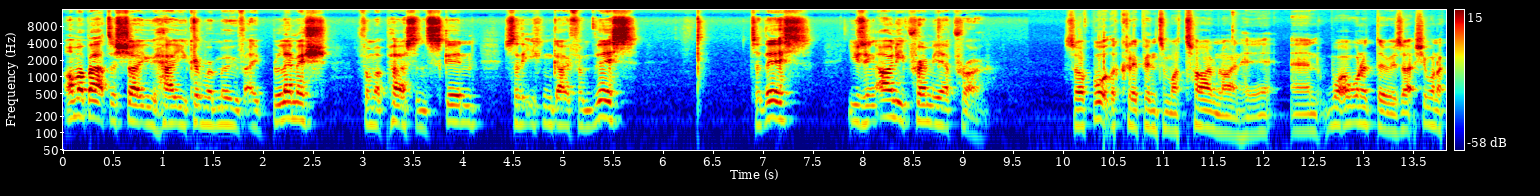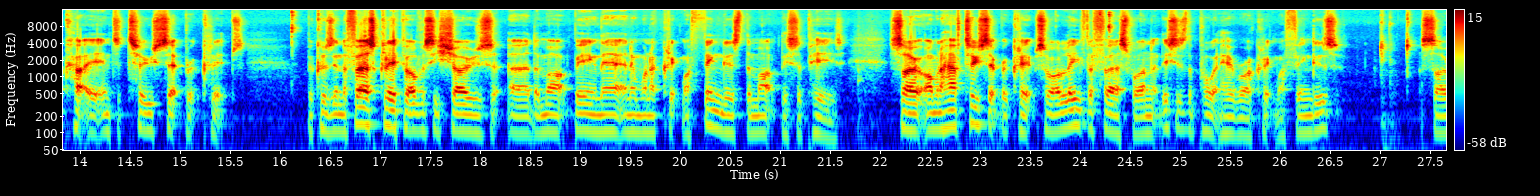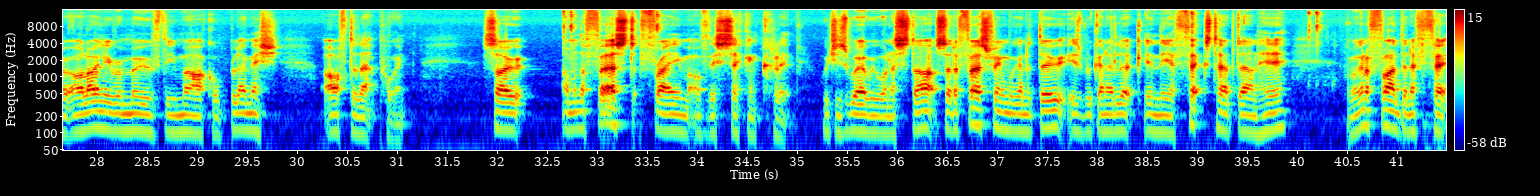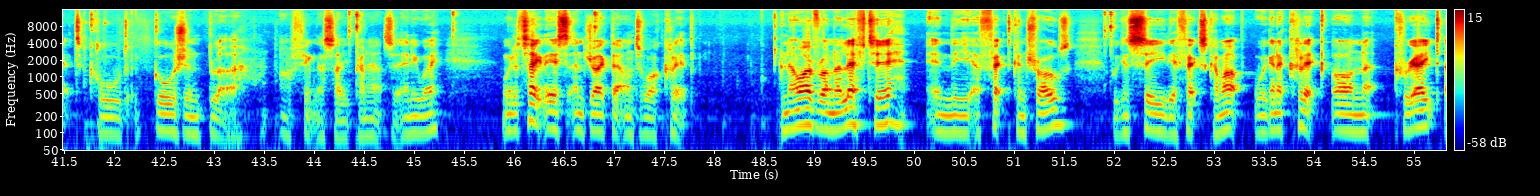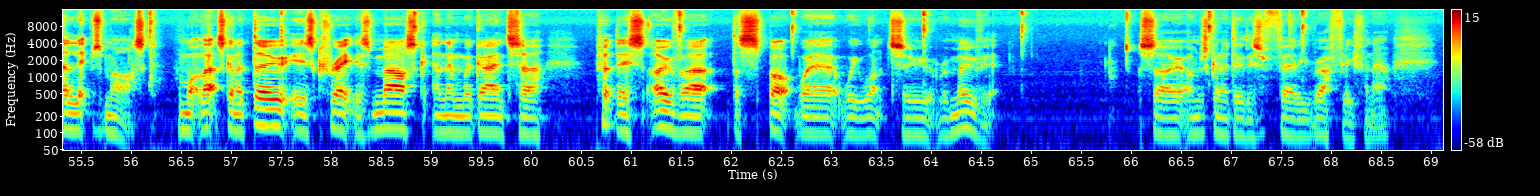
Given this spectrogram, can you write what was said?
I'm about to show you how you can remove a blemish from a person's skin so that you can go from this to this using only Premiere Pro. So I've brought the clip into my timeline here and what I want to do is I actually want to cut it into two separate clips because in the first clip it obviously shows uh, the mark being there and then when I click my fingers the mark disappears. So I'm going to have two separate clips so I'll leave the first one. This is the point here where I click my fingers. So I'll only remove the mark or blemish after that point. So I'm on the first frame of this second clip which is where we want to start. So the first thing we're going to do is we're going to look in the effects tab down here and we're going to find an effect called Gaussian Blur. I think that's how you pronounce it anyway. We're going to take this and drag that onto our clip. Now over on the left here in the effect controls we can see the effects come up. We're going to click on create ellipse mask and what that's going to do is create this mask and then we're going to put this over the spot where we want to remove it. So I'm just going to do this fairly roughly for now.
